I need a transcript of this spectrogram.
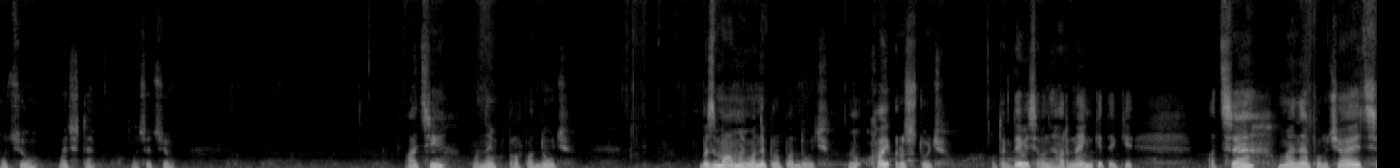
оцю, бачите, ось оцю. А ці вони пропадуть. Без мами вони пропадуть. Ну, хай ростуть. Отак дивися, вони гарненькі такі. А це в мене виходить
